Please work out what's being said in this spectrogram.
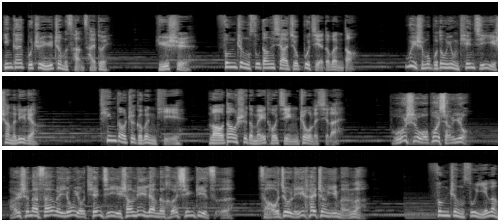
应该不至于这么惨才对。于是风正苏当下就不解的问道：“为什么不动用天级以上的力量？”听到这个问题，老道士的眉头紧皱了起来。不是我不想用。而是那三位拥有天级以上力量的核心弟子，早就离开正义门了。风正苏一愣，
